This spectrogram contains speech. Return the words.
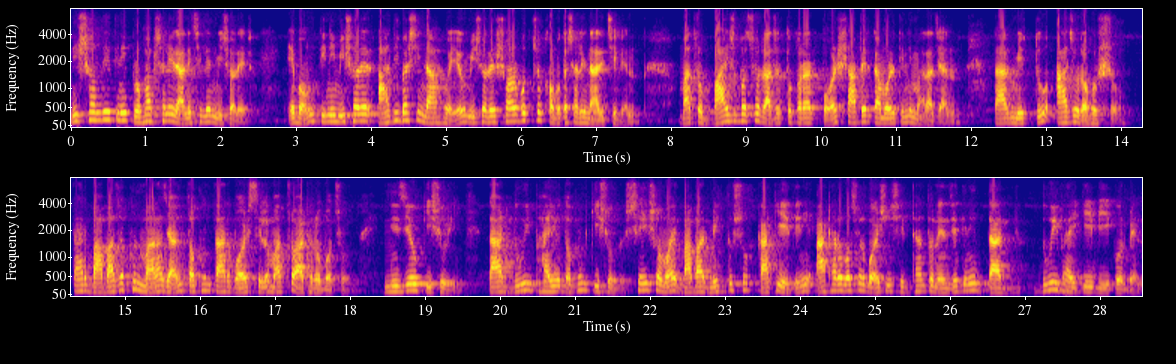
নিঃসন্দেহে তিনি প্রভাবশালী রানী ছিলেন মিশরের এবং তিনি মিশরের আদিবাসী না হয়েও মিশরের সর্বোচ্চ ক্ষমতাশালী নারী ছিলেন। মাত্র বাইশ বছর রাজত্ব করার পর সাপের কামড়ে তিনি মারা যান। তার মৃত্যু আজও রহস্য। তার বাবা যখন মারা যান, তখন তার বয়স ছিল মাত্র আঠারো বছর। নিজেও কিশোরী। তার দুই ভাইও তখন কিশোর। সেই সময় বাবার মৃত্যু শোক কাটিয়ে তিনি আঠারো বছর বয়সী সিদ্ধান্ত নেন যে তিনি তার দুই ভাইকেই বিয়ে করবেন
